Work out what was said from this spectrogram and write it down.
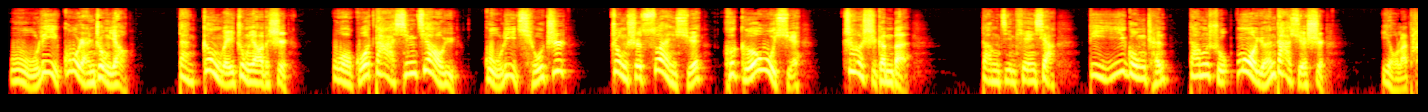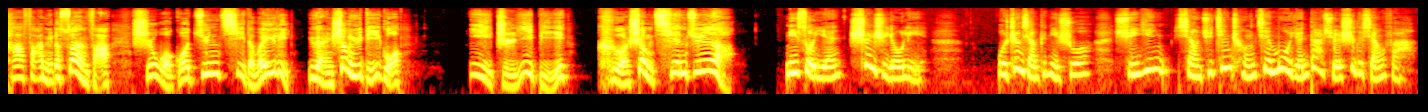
武力固然重要，但更为重要的是，我国大兴教育，鼓励求知，重视算学和格物学，这是根本。当今天下第一功臣当属墨元大学士，有了他发明的算法，使我国军器的威力远胜于敌国，一纸一笔可胜千军啊！你所言甚是有理，我正想跟你说，荀音想去京城见墨元大学士的想法。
